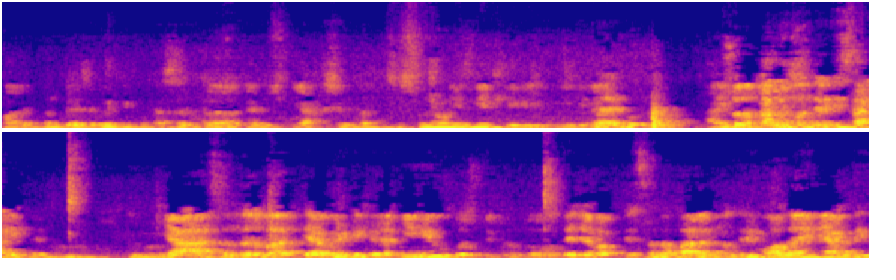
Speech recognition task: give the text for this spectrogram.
पालकमंत्र्याच्या बैठकीत असं त्या दिवशी आक्षेपांची सुनावणीच घेतली गेली. आणि स्वतः पालकमंत्र्यांनी सांगितलं या संदर्भात त्या बैठकीला मीही उपस्थित होतो. त्याच्या बाबतीत स्वतः पालकमंत्री महोदयांनी अगदी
